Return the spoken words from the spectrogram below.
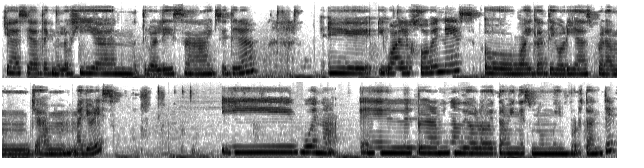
ya sea tecnología, naturaleza, etcétera. Eh, igual jóvenes o hay categorías para ya mayores. Y bueno, el, el pergamino de oro también es uno muy importante,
